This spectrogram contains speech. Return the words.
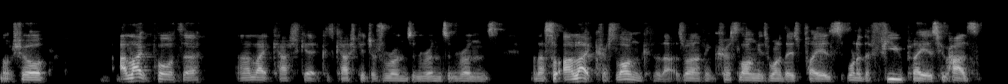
Not sure. I like Porter and I like Kashket because Kashket just runs and runs and runs. And I, saw, I like Chris Long for that as well. I think Chris Long is one of those players, one of the few players who has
